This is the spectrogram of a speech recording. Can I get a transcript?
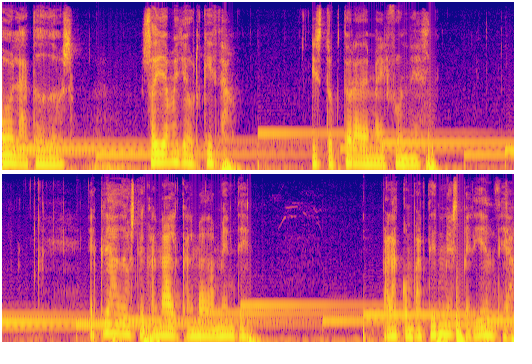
Hola a todos, soy Amaya Urquiza, instructora de Mindfulness. He creado este canal calmadamente para compartir mi experiencia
